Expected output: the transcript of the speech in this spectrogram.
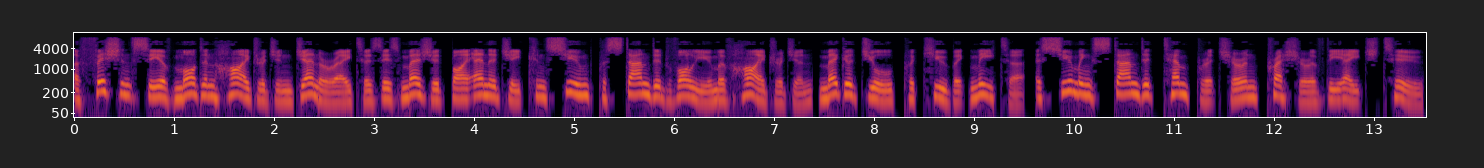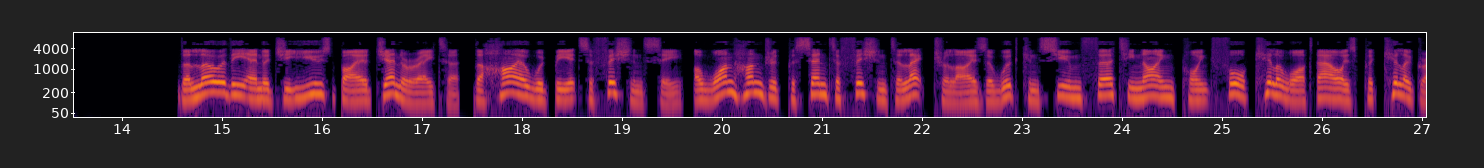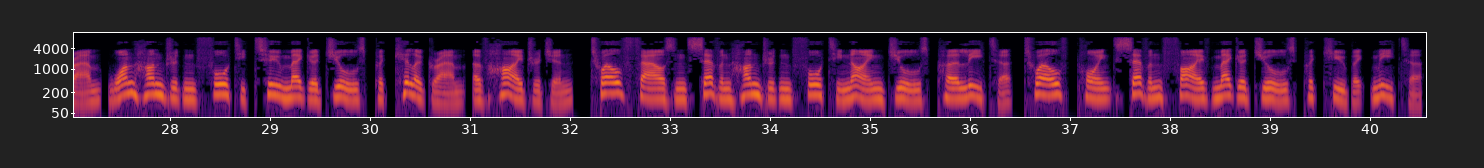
Efficiency of modern hydrogen generators is measured by energy consumed per standard volume of hydrogen megajoule per cubic meter, assuming standard temperature and pressure of the H2. The lower the energy used by a generator, the higher would be its efficiency. A 100% efficient electrolyzer would consume 39.4 kWh per kilogram, 142 megajoules per kilogram of hydrogen, 12,749 joules per liter, 12.75 megajoules per cubic meter.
